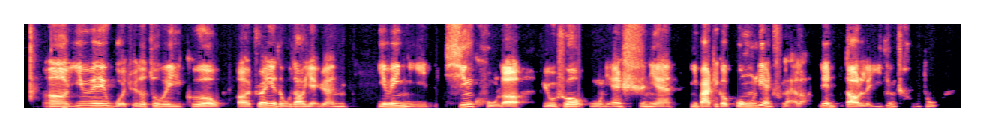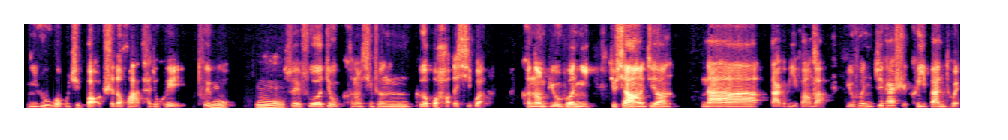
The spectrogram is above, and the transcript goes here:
呃，因为我觉得作为一个呃专业的舞蹈演员，因为你辛苦了，比如说五年、十年，你把这个功练出来了，练到了一定程度，你如果不去保持的话，它就会退嗯步。嗯，所以说就可能形成一个不好的习惯。可能比如说你就像就像拿打个比方吧，比如说你最开始可以搬腿，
